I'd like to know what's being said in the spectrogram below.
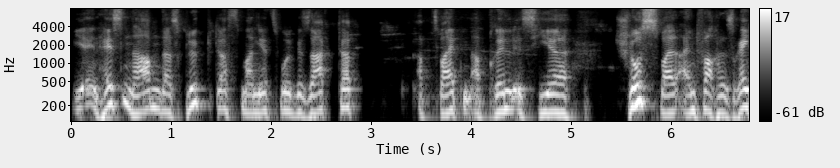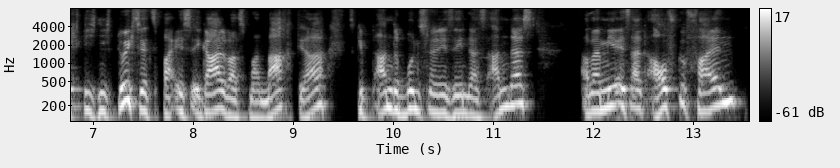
wir in Hessen haben das Glück, dass man jetzt wohl gesagt hat, ab 2. April ist hier Schluss, weil einfach es rechtlich nicht durchsetzbar ist, egal was man macht. Ja, es gibt andere Bundesländer, die sehen das anders. Aber mir ist halt aufgefallen,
